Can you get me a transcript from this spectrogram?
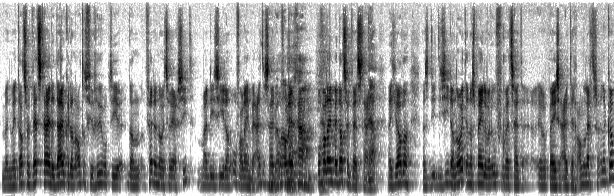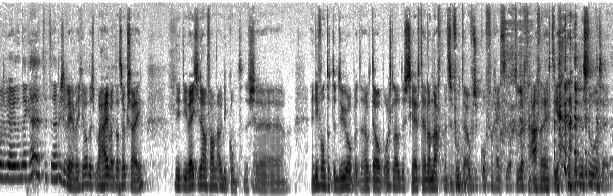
met, met, dat soort wedstrijden duiken dan altijd figuren op die je dan verder nooit zo erg ziet. Maar die zie je dan of alleen bij uitwedstrijden of, alleen, gaan. of ja. alleen bij dat soort wedstrijden. Ja. Weet je wel, dan, die, die zie je dan nooit. En dan spelen we een oefenwedstrijd Europees uit tegen Anderlecht. En dan komen ze weer en dan denk ik, hé, dan heb je ze weer. Weet je wel. Dus, maar hij, dat is ook zo een. Die, die weet je dan van, oh, die komt. Dus... Ja. Uh, En die vond het te duur op het hotel op Oslo. Dus die heeft de hele nacht met zijn voeten over zijn koffer... heeft hij op de luchthaven heeft hij in de stoel gezeten.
